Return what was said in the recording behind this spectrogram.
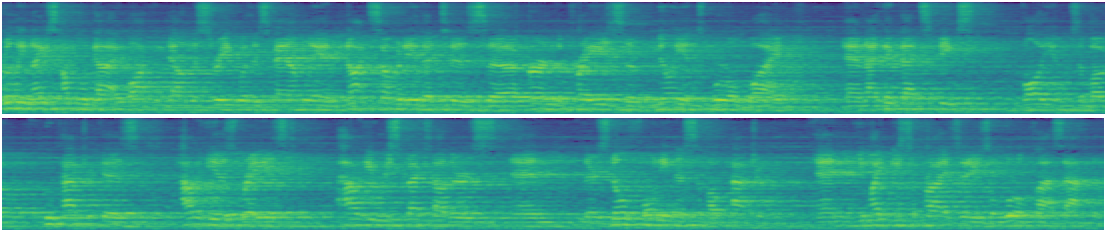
really nice, humble guy walking down the street with his family and not somebody that has uh, earned the praise of millions worldwide. And I think that speaks volumes about who Patrick is, how he is raised, how he respects others, and there's no phoniness about Patrick. And you might be surprised that he's a world class athlete.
